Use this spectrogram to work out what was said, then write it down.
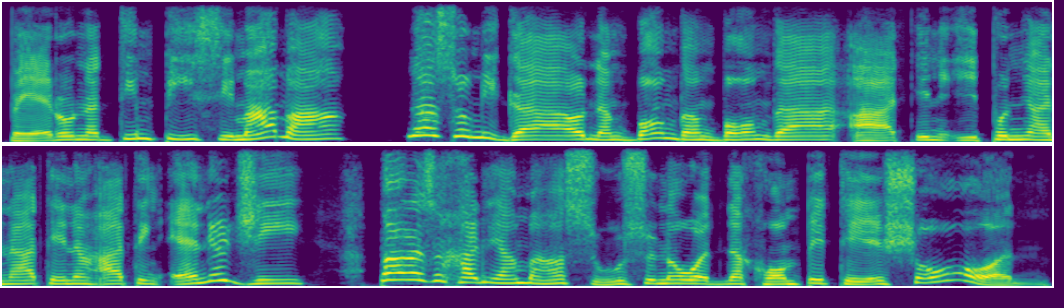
Pero nagtimpi si mama na sumigaw ng bonggang-bongga at iniipon nga natin ang ating energy para sa kanyang mga susunod na competition.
